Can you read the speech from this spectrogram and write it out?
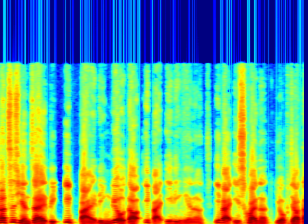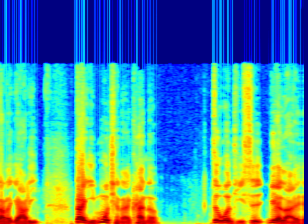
那之前在零一百零六到一百一零年呢，一百一十块呢有比较大的压力，但以目前来看呢，这个问题是越来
